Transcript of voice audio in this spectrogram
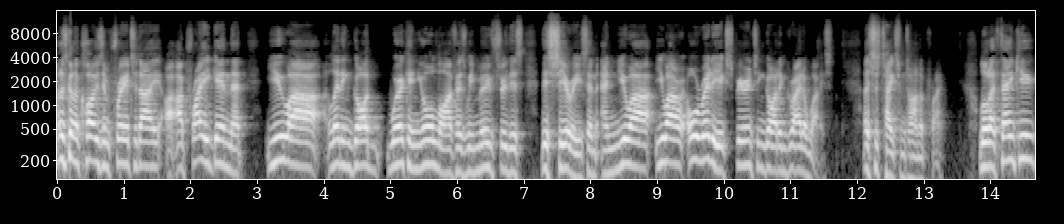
I'm just going to close in prayer today. I pray again that you are letting God work in your life as we move through this, this series and, and you are, you are already experiencing God in greater ways. Let's just take some time to pray. Lord, I thank you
